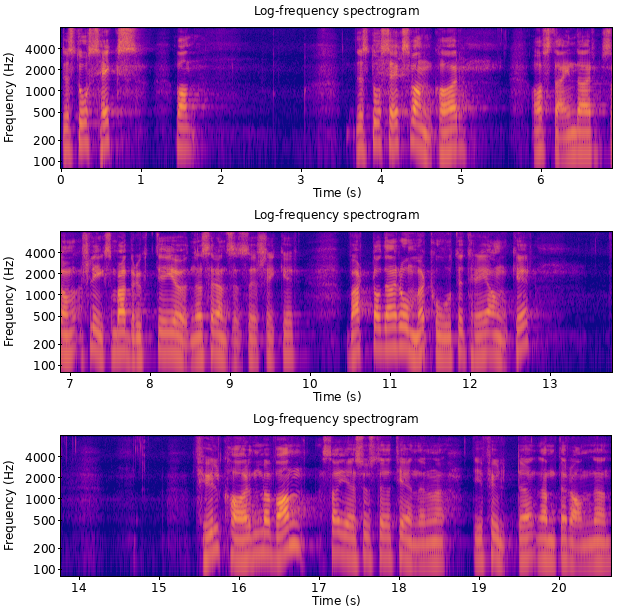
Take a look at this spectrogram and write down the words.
Det står seks vann... Det står seks vannkar av stein der, som, slik som ble brukt i jødenes renselsesskikker. Hvert av dem rommer to til tre anker. Fyll karen med vann, sa Jesus til tjenerne. De fylte dem til randen.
